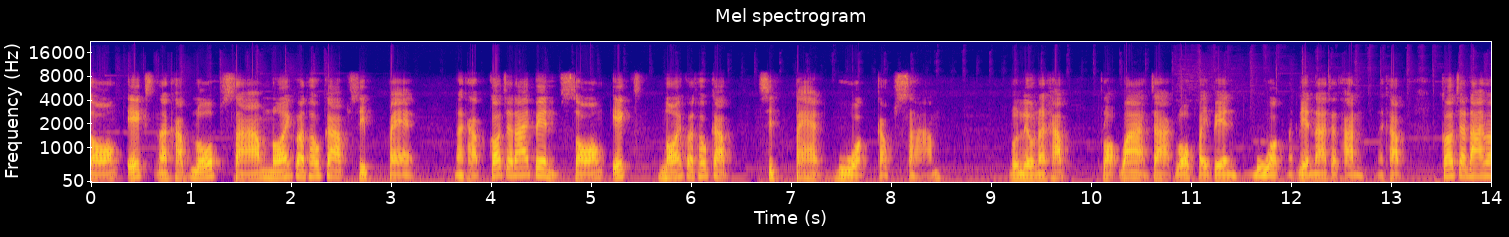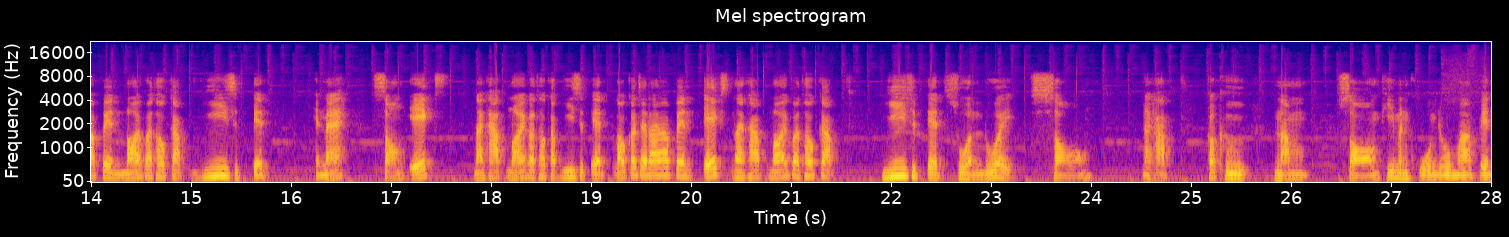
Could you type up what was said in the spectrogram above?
2x นะครับลบ3น้อยกว่าเท่ากับ 18นะครับก็จะได้เป็น 2x น้อยกว่าเท่ากับ 18 บวกกับ 3 รวดเร็วนะครับ เพราะว่าจากลบไปเป็นบวกนักเรียนน่าจะทันนะครับ ก็จะได้มาเป็นน้อยกว่าเท่ากับ 21 เห็นไหม 2x นะครับน้อยกว่าเท่ากับ 21 เราก็จะได้มาเป็น x นะครับน้อยกว่าเท่ากับ 21 ส่วนด้วย2นะครับก็คือนำ2ที่มันคูณอยู่มาเป็น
